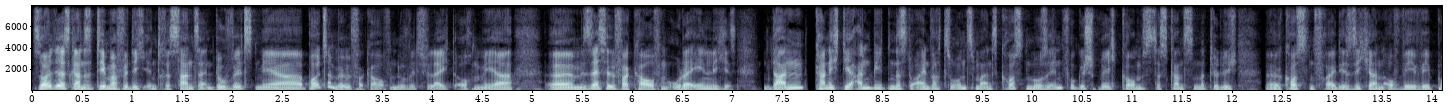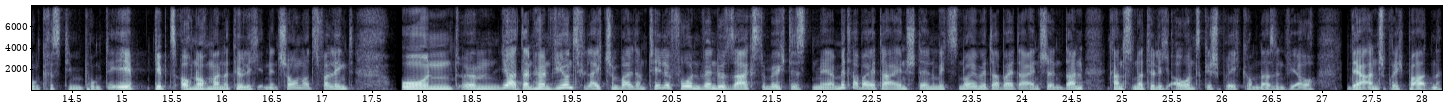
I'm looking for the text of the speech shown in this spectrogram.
sollte das ganze Thema für dich interessant sein, du willst mehr Polstermöbel verkaufen, du willst vielleicht auch mehr ähm, Sessel verkaufen oder ähnliches, dann kann ich dir anbieten, dass du einfach zu uns mal ins kostenlose Infogespräch kommst. Das kannst du natürlich äh, kostenfrei dir sichern auf www.christine.de. Gibt es auch nochmal natürlich in den Shownotes verlinkt. Und ähm, ja, dann hören wir uns vielleicht schon bald am Telefon. Wenn du sagst, du möchtest mehr Mitarbeiter einstellen, du möchtest neue Mitarbeiter einstellen, dann kannst du natürlich auch ins Gespräch kommen. Da sind wir auch der Ansprechpartner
